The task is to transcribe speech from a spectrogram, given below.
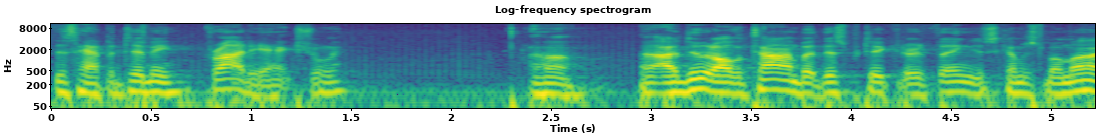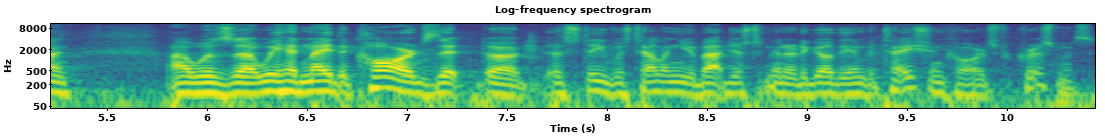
this happened to me Friday, actually. Uh, I do it all the time, but this particular thing just comes to my mind. I was, uh, we had made the cards that uh, Steve was telling you about just a minute ago, the invitation cards for Christmas.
